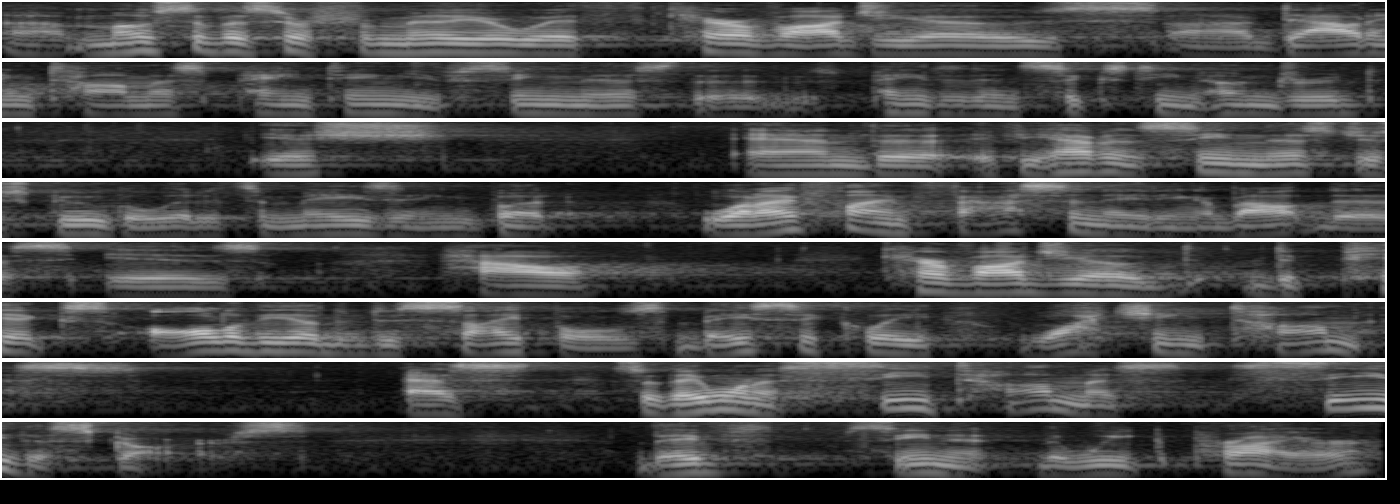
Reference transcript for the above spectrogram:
Uh, most of us are familiar with Caravaggio's uh, Doubting Thomas painting. You've seen this, the, it was painted in 1600 ish. And uh, if you haven't seen this, just Google it, it's amazing. But what I find fascinating about this is how Caravaggio d- depicts all of the other disciples basically watching Thomas as so they want to see Thomas see the scars. They've seen it the week prior,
